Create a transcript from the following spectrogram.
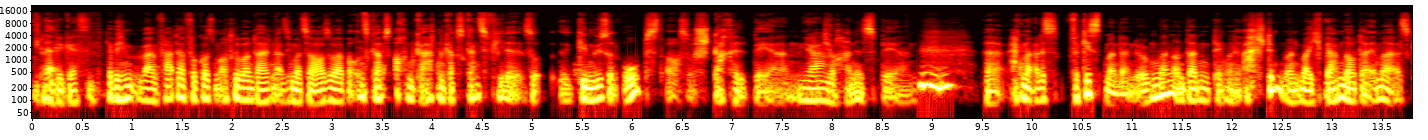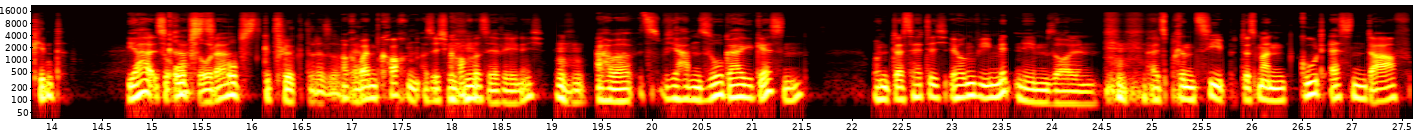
und dann Ja. gegessen. Ich habe mich mit meinem Vater vor kurzem auch drüber unterhalten, als ich mal zu Hause war. Bei uns gab es auch im Garten gab's ganz viele so äh, Gemüse und Obst auch, so Stachelbeeren, Ja. und Johannisbeeren. Äh, hat man alles, vergisst man dann irgendwann und dann denkt man, ach stimmt, man, weil ich, wir haben doch da immer als Kind Ja, ist krass, Obst, oder? Obst gepflückt oder so. Auch ja. beim Kochen. Also ich koche sehr wenig. Mhm. Aber es, wir haben so geil gegessen. Und das hätte ich irgendwie mitnehmen sollen als Prinzip, dass man gut essen darf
